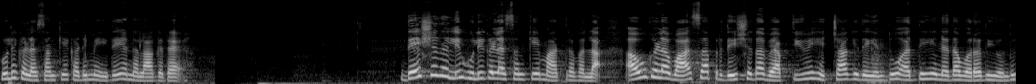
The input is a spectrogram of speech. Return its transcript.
ಹುಲಿಗಳ ಸಂಖ್ಯೆ ಕಡಿಮೆ ಇದೆ ಎನ್ನಲಾಗಿದೆ. ದೇಶದಲ್ಲಿ ಹುಲಿಗಳ ಸಂಖ್ಯೆ ಮಾತ್ರವಲ್ಲ, ಅವುಗಳ ವಾಸ ಪ್ರದೇಶದ ವ್ಯಾಪ್ತಿಯೂ ಹೆಚ್ಚಾಗಿದೆ ಎಂದು ಅಧ್ಯಯನದ ವರದಿಯೊಂದು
